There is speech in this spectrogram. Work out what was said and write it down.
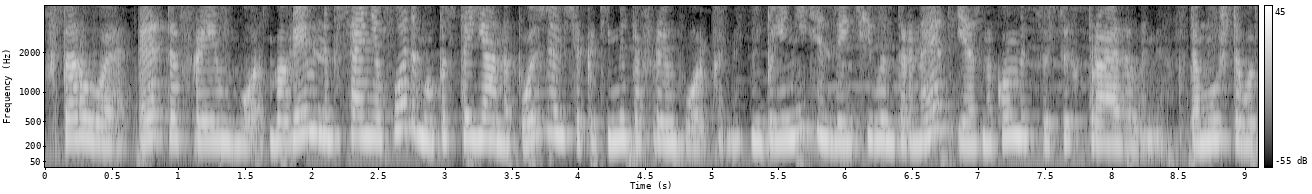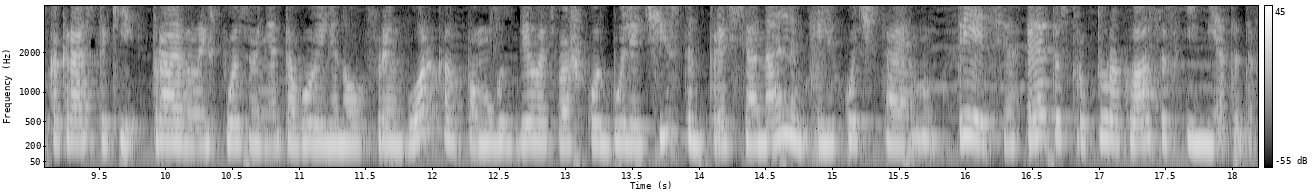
Второе — это фреймворк. Во время время написания кода мы постоянно пользуемся какими-то фреймворками. Не поленитесь зайти в интернет и ознакомиться с их правилами, потому что вот как раз-таки правила использования того или иного фреймворка помогут сделать ваш код более чистым, профессиональным и легко читаемым. Третье — это структура классов и методов.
